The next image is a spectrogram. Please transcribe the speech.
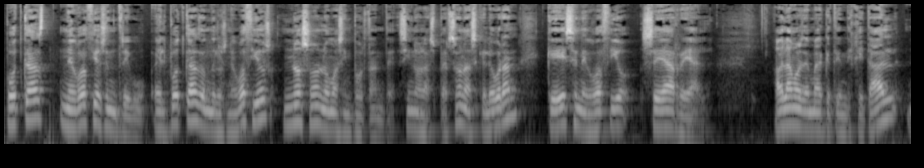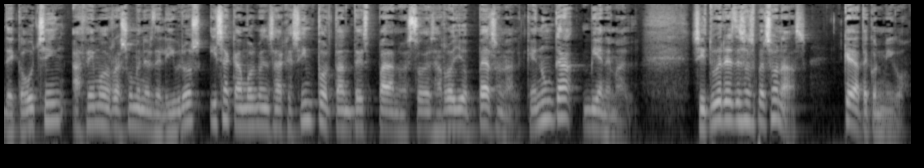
Podcast Negocios en Tribu, el podcast donde los negocios no son lo más importante, sino las personas que logran que ese negocio sea real. Hablamos de marketing digital, de coaching, hacemos resúmenes de libros y sacamos mensajes importantes para nuestro desarrollo personal, que nunca viene mal. Si tú eres de esas personas, quédate conmigo.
